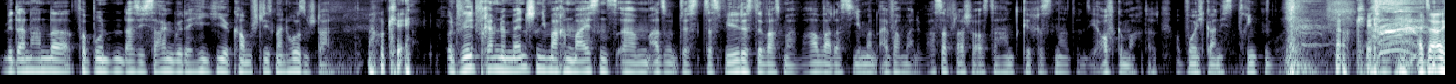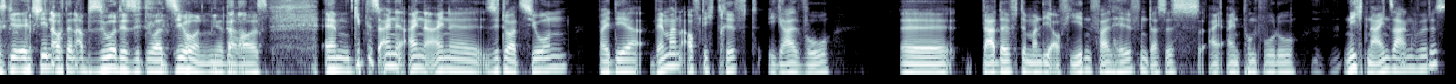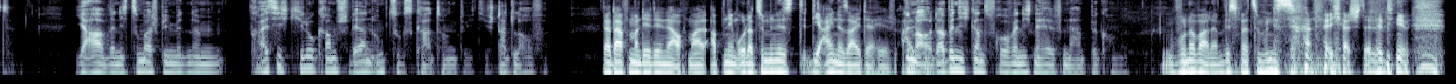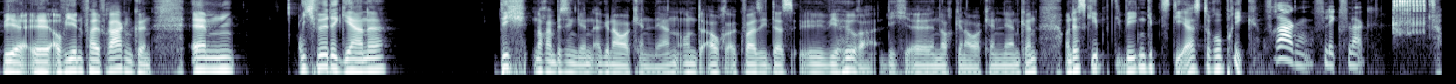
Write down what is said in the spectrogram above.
miteinander verbunden, dass ich sagen würde, hey, hier, komm, schließ meinen Hosenstall. Okay. Und wildfremde Menschen, die machen meistens, ähm, also das, das Wildeste, was mal war, war, dass jemand einfach meine Wasserflasche aus der Hand gerissen hat und sie aufgemacht hat, obwohl ich gar nichts trinken wollte. Okay. Also es entstehen auch dann absurde Situationen hier daraus. Ähm, gibt es eine, eine, eine Situation, bei der, wenn man auf dich trifft, egal wo, äh, da dürfte man dir auf jeden Fall helfen? Das ist ein, ein Punkt, wo du nicht Nein sagen würdest? Ja, wenn ich zum Beispiel mit einem 30 Kilogramm schweren Umzugskarton durch die Stadt laufe. Da darf man dir den ja auch mal abnehmen oder zumindest die eine Seite helfen. Genau, da bin ich ganz froh, wenn ich eine helfende Hand bekomme. Wunderbar, dann wissen wir zumindest an welcher Stelle die wir äh, auf jeden Fall fragen können. Ähm, ich würde gerne dich noch ein bisschen gen äh, genauer kennenlernen und auch äh, quasi, dass äh, wir Hörer dich äh, noch genauer kennenlernen können. Und deswegen gibt es die erste Rubrik. Fragen, Flickflack.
